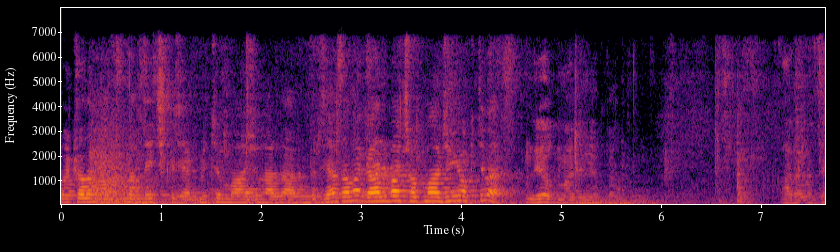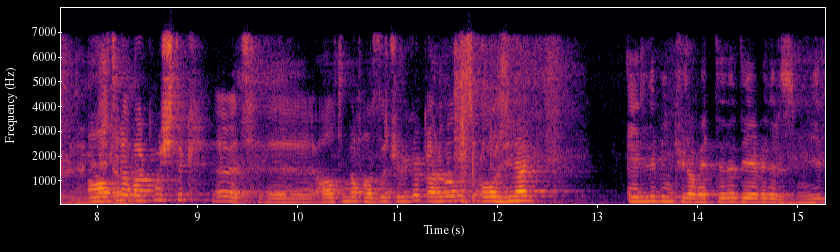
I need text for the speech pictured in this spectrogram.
Bakalım altından ne çıkacak. Bütün macunları da arındıracağız ama galiba çok macun yok değil mi? Yok macun yok. Araba temizlemiş. Altına bakmıştık. Evet. e, altında fazla çürük yok. Arabamız orijinal 50 bin kilometrede diyebiliriz. Mil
